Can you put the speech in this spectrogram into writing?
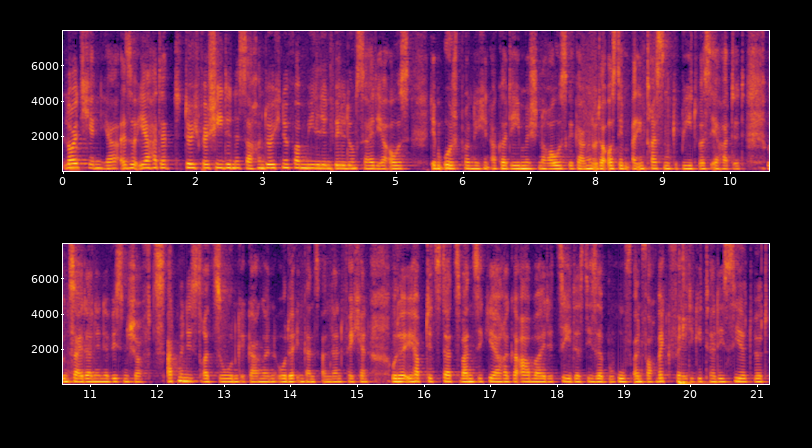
Leutchen, ja. Also ihr hattet durch verschiedene Sachen, durch eine Familienbildung seid ihr aus dem ursprünglichen akademischen rausgegangen oder aus dem Interessengebiet, was ihr hattet und seid dann in eine Wissenschaftsadministration gegangen oder in ganz anderen Fächern. Oder ihr habt jetzt da 20 Jahre gearbeitet arbeitet, sehe, dass dieser Beruf einfach wegfällt, digitalisiert wird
